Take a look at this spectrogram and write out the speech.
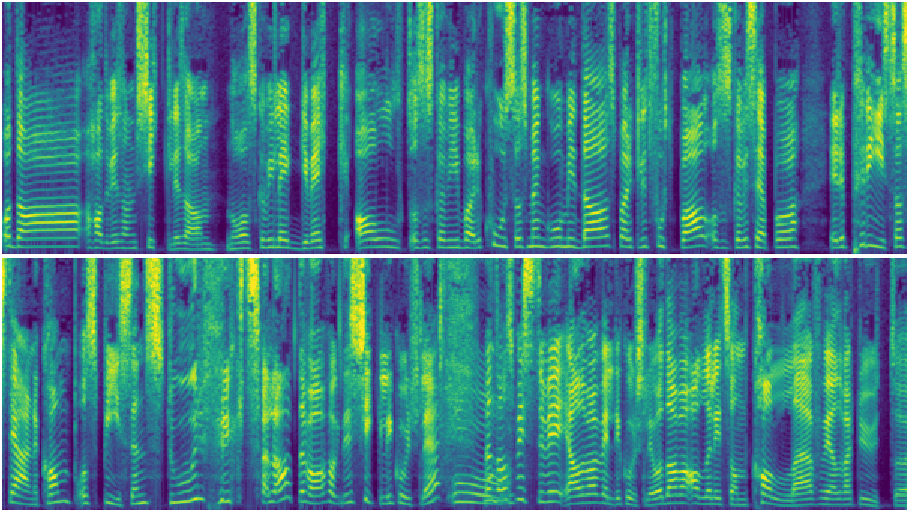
Og da hadde vi sånn skikkelig sånn Nå skal vi legge vekk alt, og så skal vi bare kose oss med en god middag, sparke litt fotball, og så skal vi se på reprise av Stjernekamp og spise en stor fruktsalat. Det var faktisk skikkelig koselig. Åh. Men da spiste vi Ja, det var veldig koselig. Og da var alle litt sånn kalde, for vi hadde vært ute,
